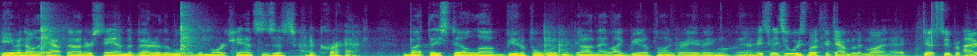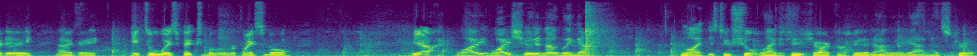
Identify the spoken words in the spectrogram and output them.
even though they have to understand the better the wood, the more chances it's going to crack. But they still love beautiful wood in the gun. They like beautiful engraving. and- It's, it's always worth the gamble in my head. Get super I pretty. agree. I agree. It's always fixable and replaceable. Yeah, Why? Why shoot an ugly gun? life is too short. Life's too short to shoot an ugly gun. That's true.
